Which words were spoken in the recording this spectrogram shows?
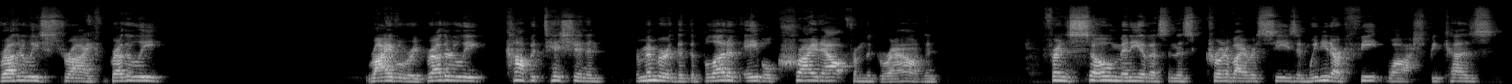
brotherly strife, brotherly rivalry, brotherly competition. And remember that the blood of Abel cried out from the ground. And friends, so many of us in this coronavirus season, we need our feet washed because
